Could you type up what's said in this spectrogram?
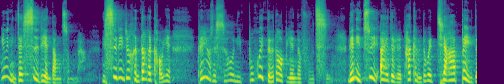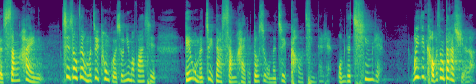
因为你在试炼当中嘛。你试炼就很大的考验，可有的时候你不会得到别人的扶持，连你最爱的人，他可能都会加倍的伤害你。事实上，在我们最痛苦的时候，你有没有发现，给我们最大伤害的都是我们最靠近的人，我们的亲人。我已经考不上大学了，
